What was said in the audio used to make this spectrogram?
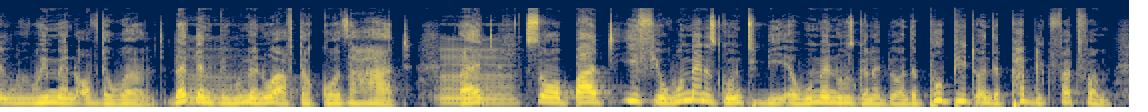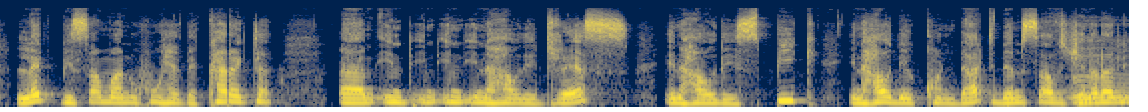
women of the world. Let them be women who are after God's heart, right? So, but if your woman is going to be a woman who's going to be on the pulpit, on the public platform, let be someone who has the character um, in, in, in, in how they dress, in how they speak, in how they conduct themselves generally,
